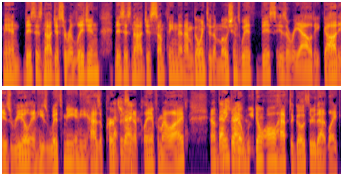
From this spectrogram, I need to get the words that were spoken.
man, this is not just a religion. This is not just something that I'm going through the motions with. This is a reality. God is real and He's with me and He has a purpose right. and a plan for my life. And I'm That's thankful right. that we don't all have to go through that like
